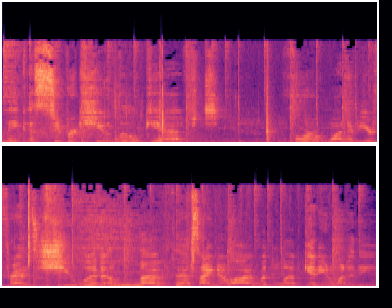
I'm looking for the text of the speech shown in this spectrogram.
Make a super cute little gift for one of your friends. She would love this. I know I would love getting one of these.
